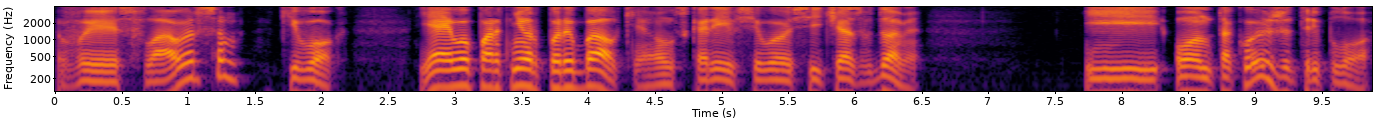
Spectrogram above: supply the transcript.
Вы с Флауэрсом?» — кивок. «Я его партнер по рыбалке. Он, скорее всего, сейчас в доме». «И он такое же трепло?»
